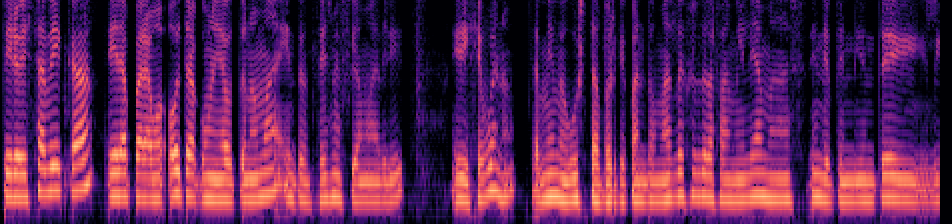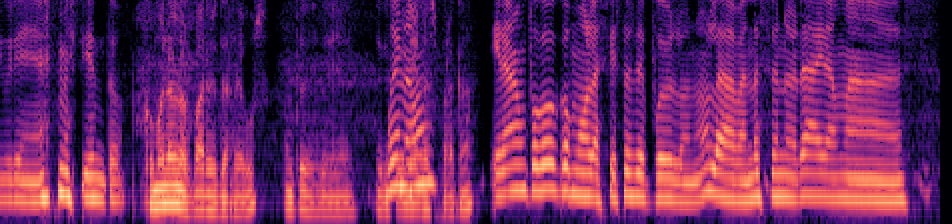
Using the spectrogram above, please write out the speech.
Pero esa beca era para otra comunidad autónoma, y entonces me fui a Madrid. Y dije, bueno, también me gusta, porque cuanto más lejos de la familia, más independiente y libre me siento. ¿Cómo eran los bares de Reus antes de, de que te Bueno. vinieras para acá? Eran un poco como las fiestas de pueblo, ¿no? La banda sonora era más,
